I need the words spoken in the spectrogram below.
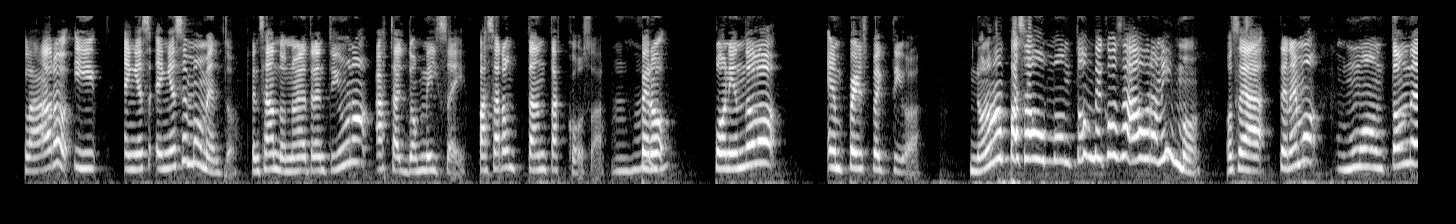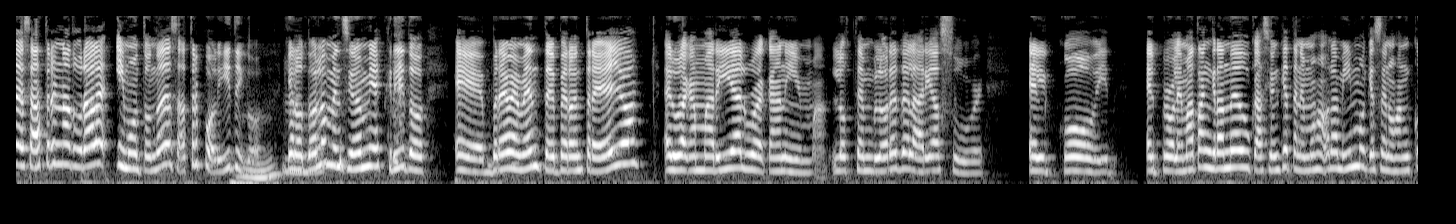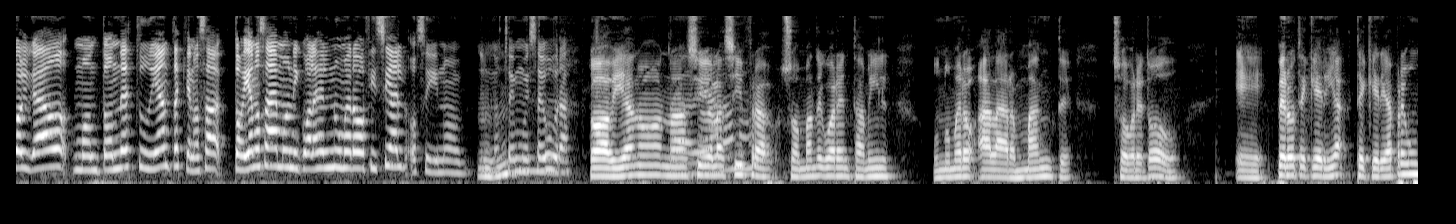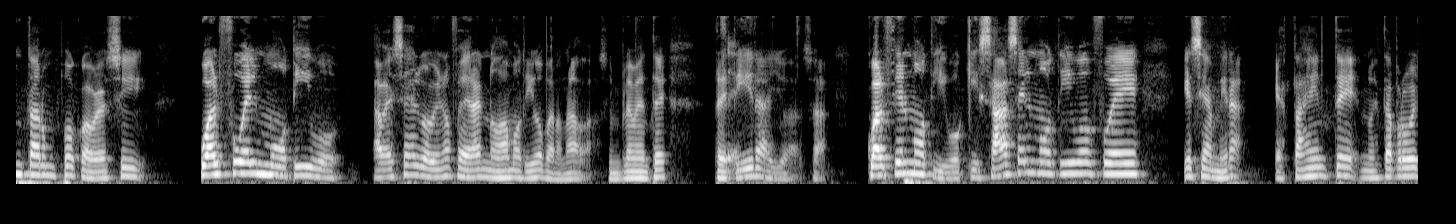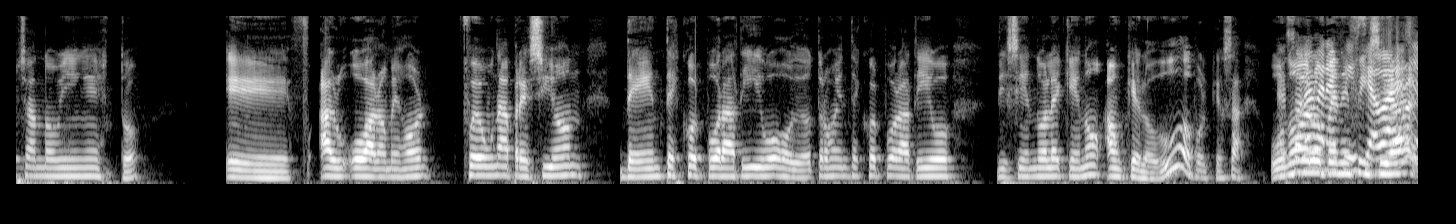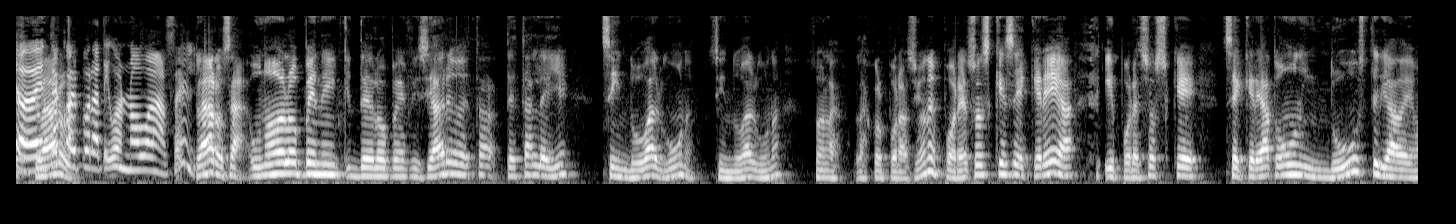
Claro, y en, es- en ese momento, pensando 931 hasta el 2006, pasaron tantas cosas. Pero poniéndolo en perspectiva, no nos han pasado un montón de cosas ahora mismo. O sea, tenemos un montón de desastres naturales y un montón de desastres políticos. Que los dos los menciono en mi escrito eh, brevemente, pero entre ellos el huracán María, el huracán Irma, los temblores del área sur, el COVID, el problema tan grande de educación que tenemos ahora mismo, que se nos han colgado un montón de estudiantes que no sabe- todavía no sabemos ni cuál es el número oficial, o si no, no estoy muy segura. Todavía no, no ha sido la no. cifra, son más de 40 mil, un número alarmante sobre todo. Eh, pero te quería, te quería preguntar un poco, a ver si, ¿cuál fue el motivo? A veces el gobierno federal no da motivo para nada, simplemente retira y ya, o sea, ¿cuál fue el motivo? Quizás el motivo fue que sea, mira, esta gente no está aprovechando bien esto, eh, o a lo mejor fue una presión de entes corporativos o de otros entes corporativos diciéndole que no, aunque lo dudo, porque, o sea, uno Eso de los beneficiarios. ellos. Estos claro, corporativos no van a hacer. claro, o sea, uno de los, bene- de los beneficiarios de, esta, de estas leyes, sin duda alguna, sin duda alguna, son las, las corporaciones. Por eso es que se crea y por eso es que se crea toda una industria de,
